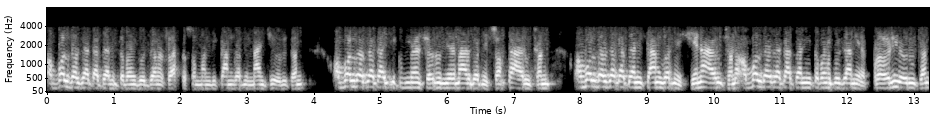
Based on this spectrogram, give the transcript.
अब्बल दर्जाका चाहिँ तपाईँको जनस्वास्थ्य सम्बन्धी काम गर्ने मान्छेहरू छन्। अब्बल दर्जाका इक्विपमेन्ट्सहरू निर्माण गर्ने संस्थाहरू छन्। अब्बल दर्जाका चाहिँ काम गर्ने सेनाहरू छन् अब्बल दर्जाका चाहिँ तपाईँको जाने प्रहरीहरू छन्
